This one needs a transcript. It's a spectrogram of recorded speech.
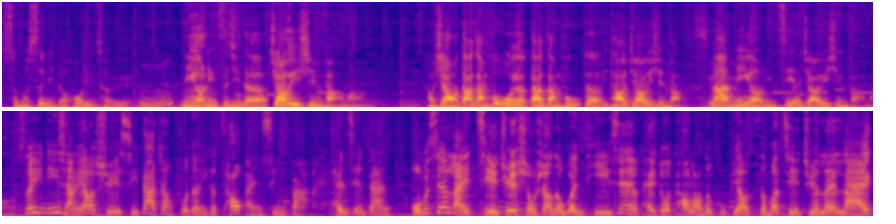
什么是你的获利策略？嗯，你有你自己的交易心法吗？好像我大丈夫，我有大丈夫的一套交易心法。是那你有你自己的交易心法吗？所以你想要学习大丈夫的一个操盘心法，很简单，我们先来解决手上的问题。现在有太多套牢的股票，怎么解决？来来，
